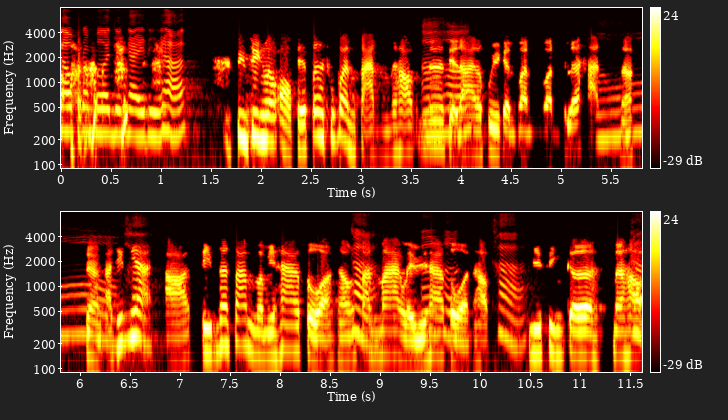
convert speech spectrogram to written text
เราประเมินยังไงดีคะ จริง ๆ เราออก paper ทุกวันจันทร์นะครับน่าเสียดายเราคุยกันวันวันพฤหัสนะอย่างอาทิตย์เนี้ยอ่าทีมสั้นๆมันมีห้าตัวนะครับสั้นมากเลยมีห้าตัวนะครับ มี SINGER นะครับ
